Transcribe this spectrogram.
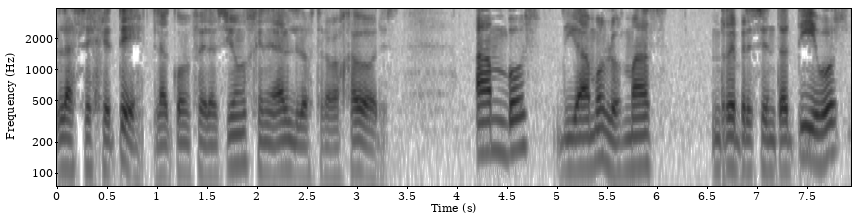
la CGT, la Confederación General de los Trabajadores. Ambos, digamos, los más representativos,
